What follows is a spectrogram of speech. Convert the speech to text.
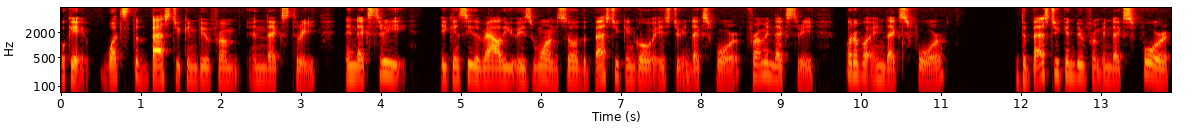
okay, what's the best you can do from index 3? Index 3, you can see the value is 1. So the best you can go is to index 4 from index 3. What about index 4? The best you can do from index 4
